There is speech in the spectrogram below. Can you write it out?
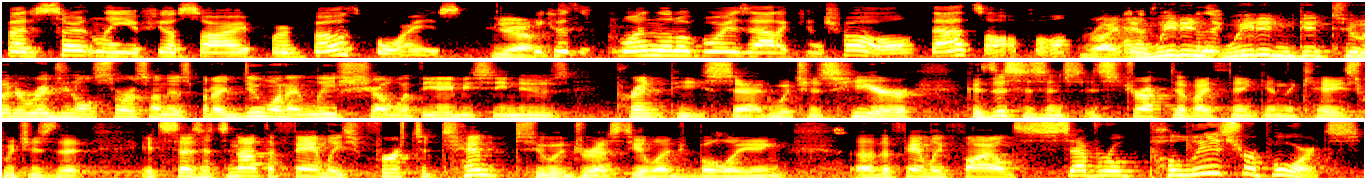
but certainly you feel sorry for both boys. Yeah. Because if one little boy is out of control, that's awful. Right, and, if we didn't other- we didn't get to an original source on this, but I do want to at least show what the ABC News print piece said, which is here because this is instructive, I think, in the case, which is that it says it's not the family's first attempt to address the alleged bullying. Uh, the family filed several police reports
